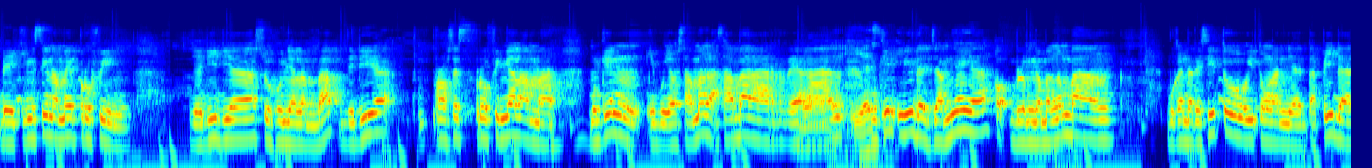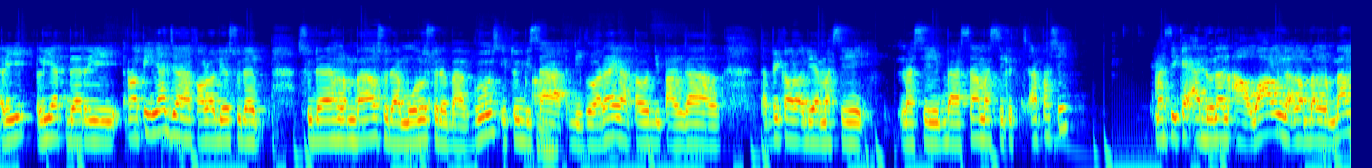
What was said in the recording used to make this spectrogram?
baking sih namanya proofing. Jadi dia suhunya lembab jadi ya proses proofingnya lama. Mungkin ibunya sama nggak sabar ya Oh, kan? iya mungkin ini udah jamnya ya kok belum ngembang-ngembang. Bukan dari situ hitungannya tapi dari lihat dari rotinya aja. Kalau dia sudah sudah ngembang sudah mulus sudah bagus itu bisa digoreng atau dipanggang. Tapi kalau dia masih masih basah masih ke- apa sih? Masih kayak adonan awal nggak ngembang-ngembang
